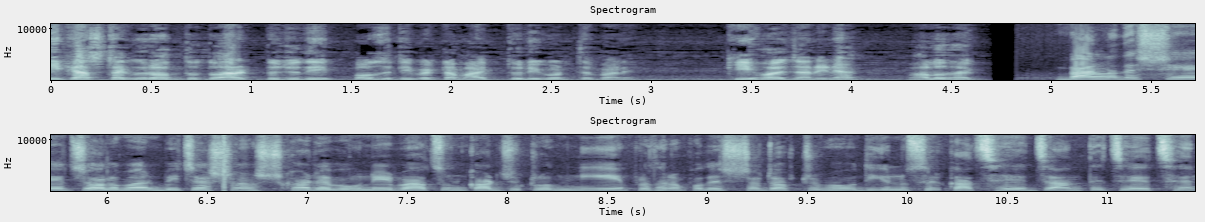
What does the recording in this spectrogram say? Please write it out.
এই কাজটা করে অন্তত আর একটু যদি পজিটিভ একটা ভাইব তৈরি করতে পারে। কি হয় জানি না, ভালো থাকবে বাংলাদেশে চলমান বিচার সংস্কার এবং নির্বাচন কার্যক্রম নিয়ে প্রধান উপদেষ্টা ডক্টর মোহাম্মদ ইউনুসের কাছে জানতে চেয়েছেন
